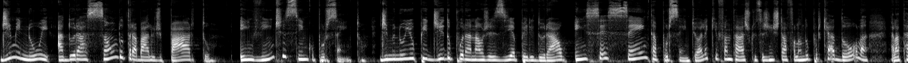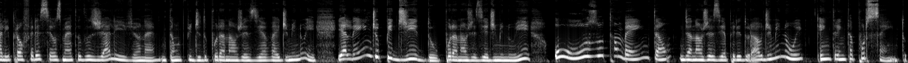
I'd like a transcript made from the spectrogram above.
Diminui a duração do trabalho de parto em 25%. Diminui o pedido por analgesia peridural em 60%. E olha que fantástico, isso a gente está falando porque a doula, ela tá ali para oferecer os métodos de alívio, né? Então o pedido por analgesia vai diminuir. E além de o pedido por analgesia diminuir, o uso também, então, de analgesia peridural diminui em 30%.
